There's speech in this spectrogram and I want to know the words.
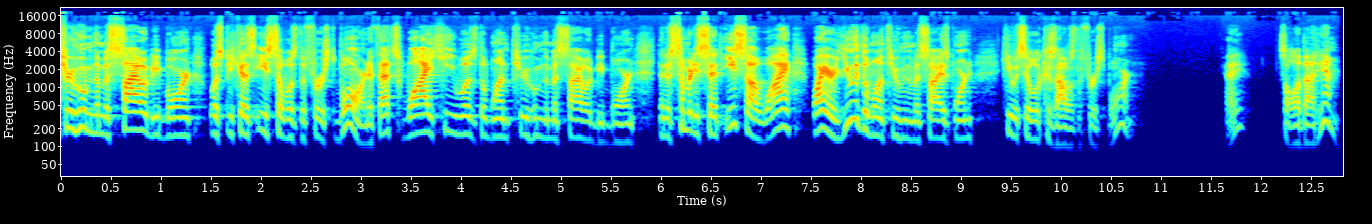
through whom the Messiah would be born was because Esau was the firstborn. If that's why he was the one through whom the Messiah would be born, then if somebody said, Esau, why, why are you the one through whom the Messiah is born? He would say, Well, because I was the firstborn. Okay? It's all about him.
